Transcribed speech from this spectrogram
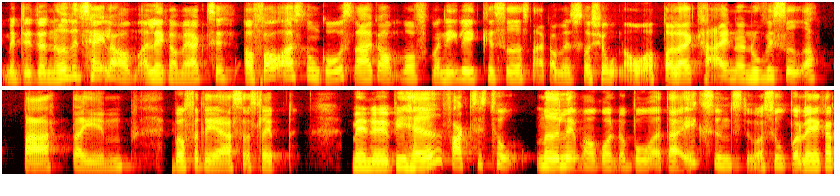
men det er da noget, vi taler om og lægger mærke til. Og får også nogle gode snakker om, hvorfor man egentlig ikke kan sidde og snakke om menstruation over boller i kajen, når nu vi sidder bare derhjemme, hvorfor det er så slemt. Men øh, vi havde faktisk to medlemmer rundt om bordet, der ikke syntes, det var super lækkert,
